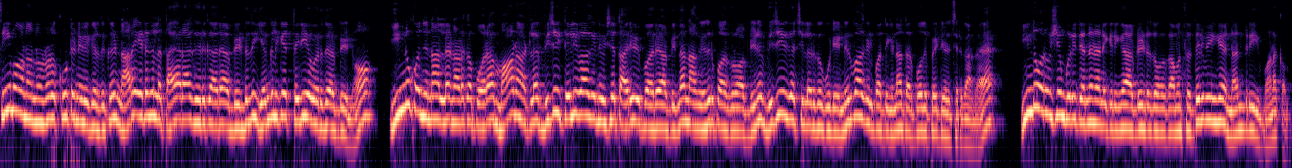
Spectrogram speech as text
சீமானனோட கூட்டணி வைக்கிறதுக்கு நிறைய இடங்களில் தயாராக இருக்காரு அப்படின்றது எங்களுக்கே தெரிய வருது அப்படின்னும். இன்னும் கொஞ்ச நாளில் நடக்க போற மாநாட்டில் விஜய் தெளிவாக இந்த விஷயத்தை அறிவிப்பாரு அப்படின்னு தான் நாங்கள் எதிர்பார்க்கிறோம் அப்படின்னு விஜய் கட்சியில் இருக்கக்கூடிய நிர்வாகிகள் பார்த்தீங்கன்னா தற்போது பேட்டி அளிச்சிருக்காங்க. இந்த ஒரு விஷயம் குறித்து என்ன நினைக்கிறீங்க அப்படின்றது உங்க கமெண்ட்ஸில் தெரிவிங்க. நன்றி வணக்கம்.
